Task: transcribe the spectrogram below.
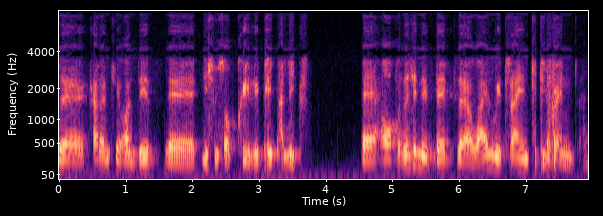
uh, currently on these uh, issues of query paper leaks, uh, our position is that uh, while we're trying to defend uh,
